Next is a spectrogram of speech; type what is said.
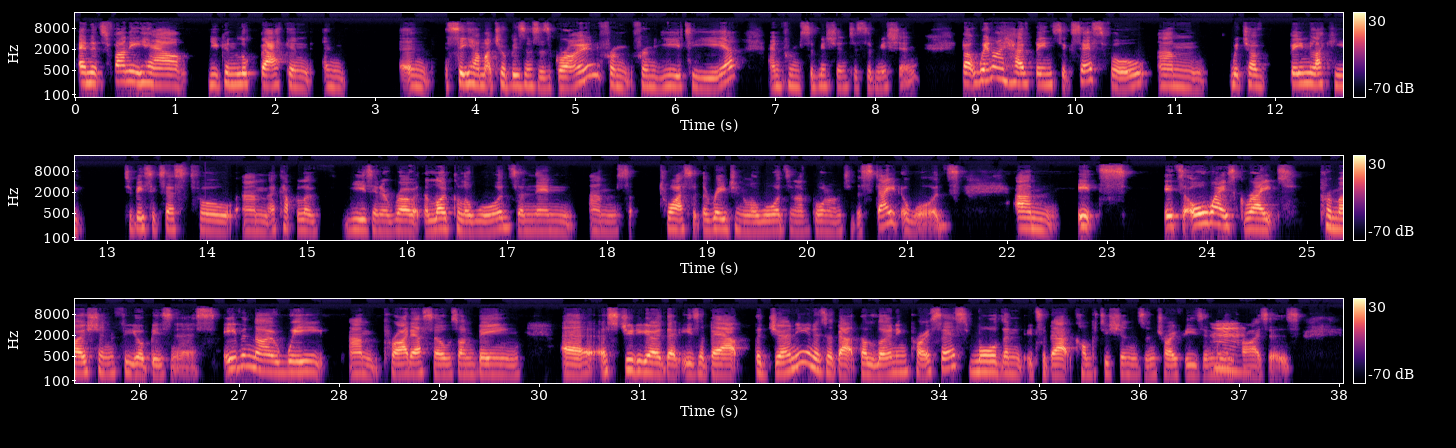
And it's funny how you can look back and, and and see how much your business has grown from from year to year and from submission to submission. But when i have been successful um, which i've been lucky to be successful um, a couple of years in a row at the local awards and then um, twice at the regional awards and i've gone on to the state awards um, it's it's always great promotion for your business. Even though we um, pride ourselves on being a, a, studio that is about the journey and is about the learning process more than it's about competitions and trophies and mm. prizes.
